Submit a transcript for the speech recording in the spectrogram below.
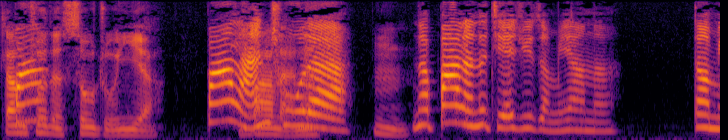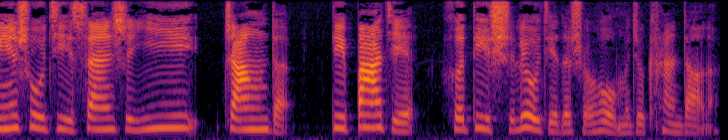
当初的馊主意啊，巴兰出的。嗯那巴兰的结局怎么样呢？到民数记三十一章的第八节和第十六节的时候，我们就看到了，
